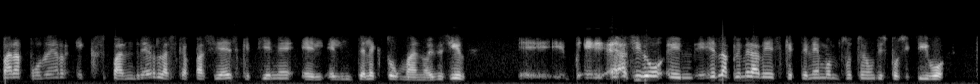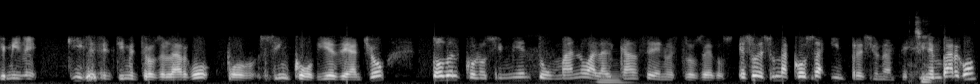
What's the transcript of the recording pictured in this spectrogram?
para poder expander las capacidades que tiene el, intelecto humano. Es decir, eh, eh, ha sido, es la primera vez que tenemos nosotros un dispositivo que mide 15 centímetros de largo por 5 o 10 de ancho, todo el conocimiento humano al alcance de nuestros dedos. Eso es una cosa impresionante. Sin embargo,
